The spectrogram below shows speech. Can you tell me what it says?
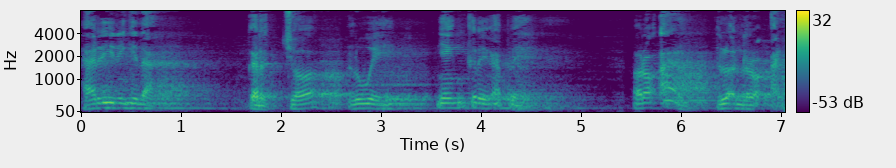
Hari ini kita kerja luwe nyengkre kabeh. Ro'an, delok ro'an.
